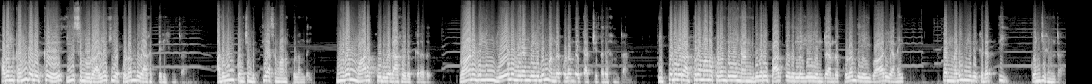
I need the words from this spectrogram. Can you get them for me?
அவன் கண்களுக்கு ஈசன் ஒரு அழகிய குழந்தையாக தெரிகின்றான். அதுவும் கொஞ்சம் வித்தியாசமான குழந்தை. நிறம் மாறக்கூடியதாக இருக்கிறது. வானவில்லின் ஏழு நிறங்களிலும் அந்த குழந்தை காட்சி தருகின்றான். இப்படி ஒரு அற்புதமான குழந்தையை நான் இதுவரை பார்த்ததில்லையே என்று அந்த குழந்தையை வாரி அணை தன் மடி மீது கிடத்தி கொஞ்சுகின்றார்.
